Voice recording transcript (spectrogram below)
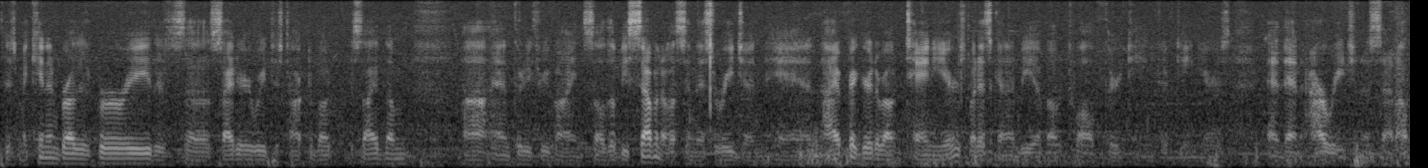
There's MacKinnon Brothers Brewery. There's a cider we just talked about beside them, uh, and 33 Vines. So there'll be seven of us in this region. And I figured about 10 years, but it's going to be about 12, 13, 15 years. And then our region is set up.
